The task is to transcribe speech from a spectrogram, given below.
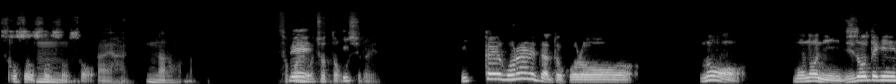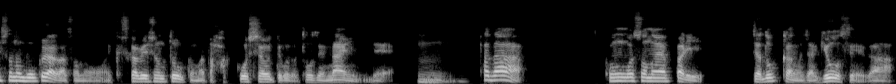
そうそうそうそうそう。はいはい。うん。なるほど。そこもちょっと面白い。一回掘られたところのものに自動的にその僕らがそのエクスカベーショントークンをまた発行しちゃうってことは当然ないんで、うん。ただ、今後そのやっぱり、じゃあどっかのじゃあ行政が、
